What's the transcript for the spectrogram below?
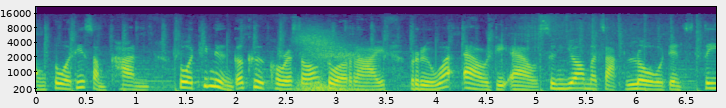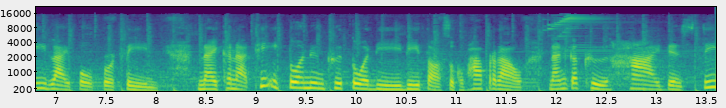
2 ตัวที่สำคัญ ตัวที่ 1 ก็คือคอเลสเตอรอลตัวร้าย หรือว่า LDL ซึ่งย่อมาจาก low density lipoprotein ในขณะที่อีกตัวหนึ่งคือตัวดีดีต่อสุขภาพเรา นั่นก็คือ high density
